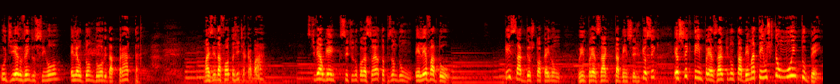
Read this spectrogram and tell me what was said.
O dinheiro vem do Senhor, Ele é o dono do ouro e da prata. Mas ainda falta a gente acabar. Se tiver alguém sentindo no coração, eu estou precisando de um elevador quem sabe Deus toca aí num um empresário que está bem seja. Porque eu sei que eu sei que tem empresário que não está bem, mas tem uns que estão muito bem.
